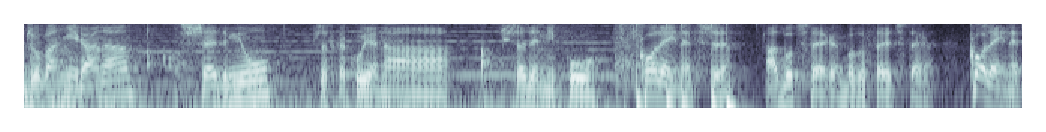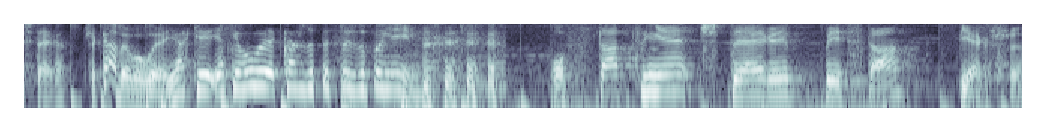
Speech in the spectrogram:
Giovanni Rana z 7 przeskakuje na 7,5. Kolejne 3. Albo 4, bo zostaje 4. Kolejne 4. Ciekawe w ogóle, jakie, jakie w ogóle każde pysto jest zupełnie inne. Ostatnie 4 pysta. Pierwszy.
